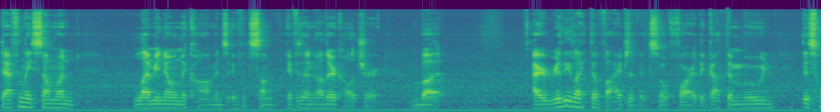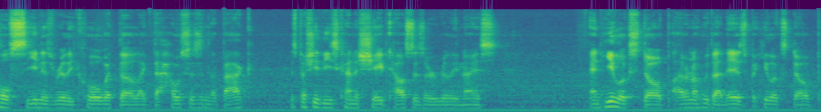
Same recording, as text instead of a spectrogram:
definitely someone let me know in the comments if it's some if it's another culture. But I really like the vibes of it so far. They got the moon. This whole scene is really cool with the like the houses in the back, especially these kind of shaped houses are really nice. And he looks dope. I don't know who that is, but he looks dope.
